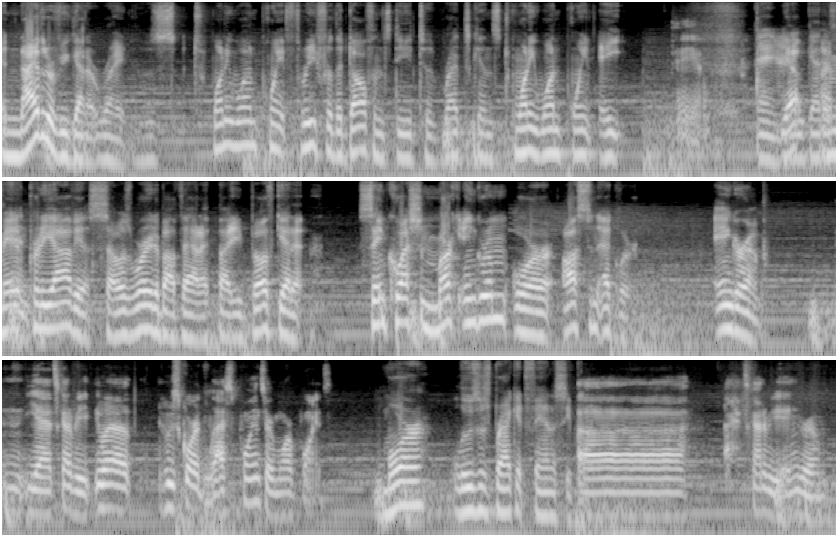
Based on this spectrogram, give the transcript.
And neither of you got it right. It was 21.3 for the Dolphins D to Redskins 21.8. Damn. Dang, I, Yep, get I made hint. it pretty obvious. I was worried about that. I thought you'd both get it. Same question Mark Ingram or Austin Ekeler? Ingram. Mm, yeah, it's got to be. Well, who scored less points or more points? More losers bracket fantasy points. Uh, it's got to be Ingram.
